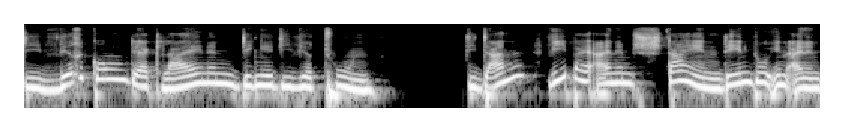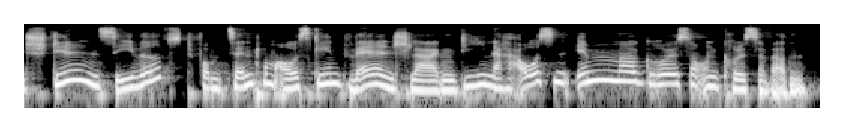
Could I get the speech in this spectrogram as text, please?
Die Wirkung der kleinen Dinge, die wir tun. Die dann, wie bei einem Stein, den du in einen stillen See wirfst, vom Zentrum ausgehend Wellen schlagen, die nach außen immer größer und größer werden.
